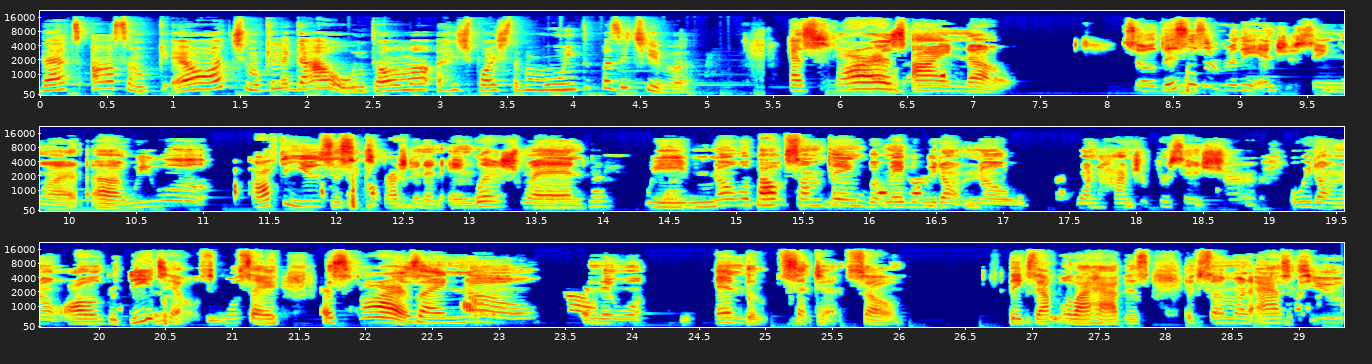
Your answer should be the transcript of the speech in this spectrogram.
That's awesome. É ótimo, que legal. Então é uma resposta muito positiva. As far as I know. So this is a really interesting one. Uh, we will often use this expression in English when we know about something, but maybe we don't know 100% sure we don't know all of the details. We'll say, as far as I know, and then we'll end the sentence. So the example I have is if someone asks you,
